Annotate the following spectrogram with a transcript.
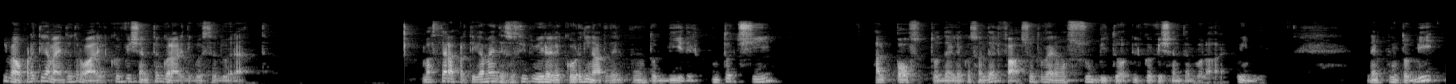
Dobbiamo praticamente trovare il coefficiente angolare di queste due rette. Basterà praticamente sostituire le coordinate del punto B e del punto C al posto dell'equazione del fascio troveremo subito il coefficiente angolare. Quindi nel punto B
